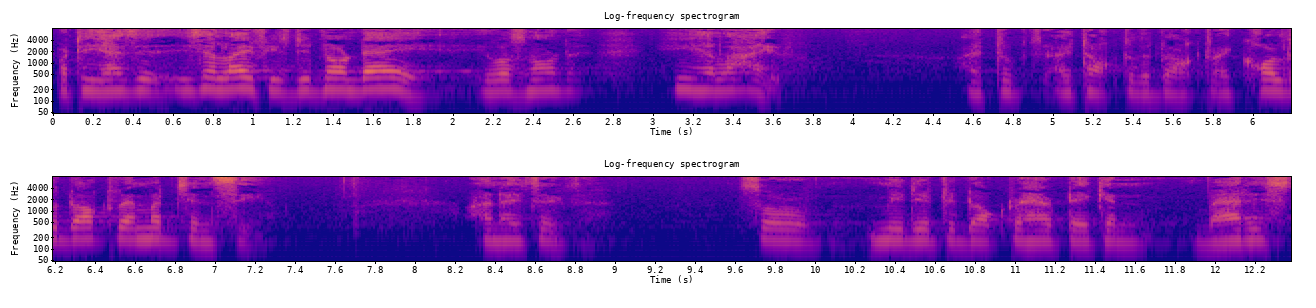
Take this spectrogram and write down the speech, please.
But he has a, he's alive. He did not die. He was not, he alive. I, took, I talked to the doctor. I called the doctor emergency. And I said, so immediately doctor have taken various,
